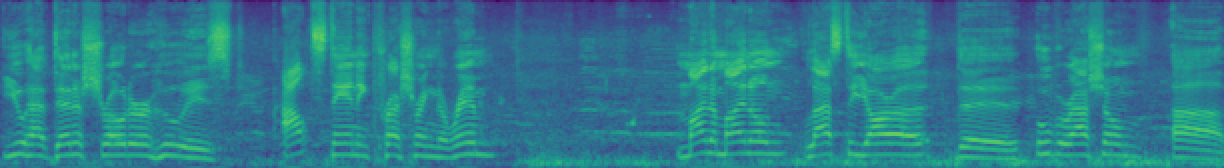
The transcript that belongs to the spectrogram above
you have Dennis Schroeder who is outstanding pressuring the rim. Meine Meinung, letzte Jahre, the Überraschung uh,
